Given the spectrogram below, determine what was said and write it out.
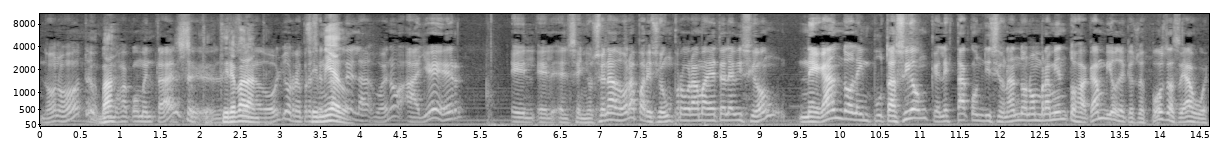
No, no, te Va. vamos a comentar. El tire para senador, adelante. yo Sin miedo. de la- bueno, ayer el, el- el señor senador apareció en un programa de televisión negando la imputación que él está condicionando nombramientos a cambio de que su esposa sea juez.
